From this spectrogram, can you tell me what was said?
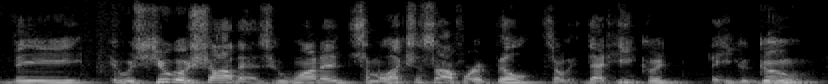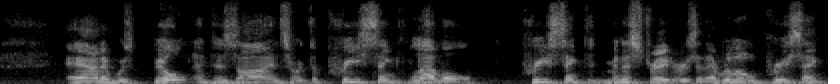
the it was Hugo Chavez who wanted some election software built so that he could that he could goon, and it was built and designed so at the precinct level, precinct administrators in every little precinct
